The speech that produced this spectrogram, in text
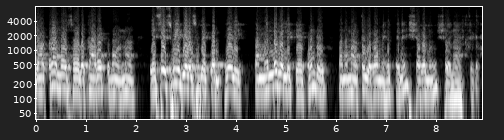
ಜಾತ್ರಾ ಮಹೋತ್ಸವದ ಕಾರ್ಯಕ್ರಮವನ್ನು ಯಶಸ್ವಿಗೊಳಿಸಬೇಕು ಅಂತ ಹೇಳಿ ತಮ್ಮೆಲ್ಲರಲ್ಲಿ ಕೇಳಿಕೊಂಡು ನನ್ನ ಮಾತು ವಿರಾಮ ಹೇಳ್ತೇನೆ. ಶರಣು ಶರಣಾರ್ಥಿಗಳು.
